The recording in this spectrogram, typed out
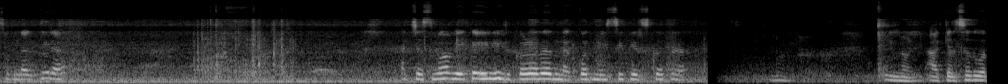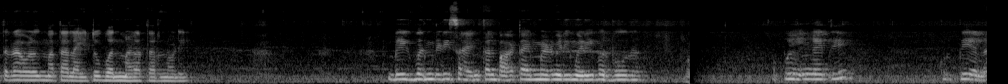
ಸ್ವಲ್ಪ ನಗ್ತೀರಾ ಆ ಚಸ್ಮಾ ಬೇಕಾ ಏನು ಹಿಡ್ಕೊಳ್ಳೋದು ಅದು ನಕ್ಕೋತ ಮಿಕ್ಸಿ ತಿರ್ಸ್ಕೋತ ಇಲ್ಲಿ ನೋಡಿ ಆ ಕೆಲಸದ ಒತ್ತಡ ಒಳಗೆ ಮತ್ತೆ ಆ ಲೈಟು ಬಂದ್ ಮಾಡತ್ತಾರ ನೋಡಿ ಬೇಗ ಬಂದ್ಬಿಡಿ ಸಾಯಂಕಾಲ ಭಾಳ ಟೈಮ್ ಮಾಡಬೇಡಿ ಮಳೆ ಬರ್ಬೋದು ಅಪ್ಪು ಹೆಂಗೈತಿ ಕುಲ್ಪಿ ಅಲ್ಲ?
